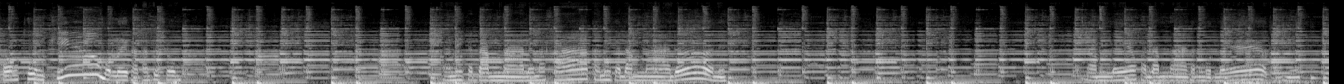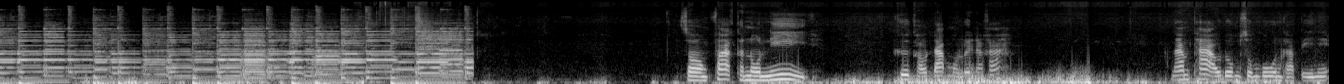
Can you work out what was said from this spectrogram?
ท้องทุ่งเขียวหมดเลยค่ะท่านผู้ชมทางนี้ก็ดำนาแล้วนะคะทางนี้ก็ดำนาเด้อนี่ดำแล้วค่ะดำนากันหมดแล้วตรงนี้สองฝากถนนนี่คือเขาดำหมดเลยนะคะ น้ำท่าอุดมสมบูรณ์ค่ะปีนี้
